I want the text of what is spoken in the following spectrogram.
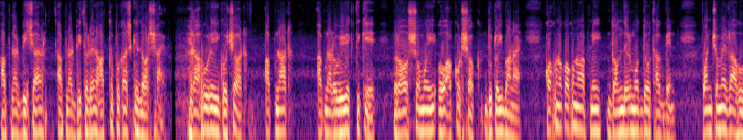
আপনার বিচার, আপনার ভিতরের আত্মপ্রকাশকে দর্শায়। রাহুর এই গোচর আপনার আপনার অভিব্যক্তিকে রহস্যময়ী ও আকর্ষক দুটোই বানায়। কখনো কখনো আপনি দ্বন্দ্বের মধ্যেও থাকবেন। পঞ্চমের রাহু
